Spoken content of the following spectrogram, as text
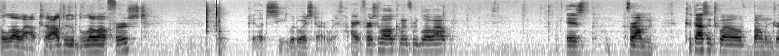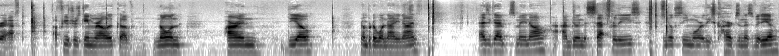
blowout. So I'll do the blowout first. Okay, let's see. What do I start with? Alright, first of all, coming from blowout is from 2012 Bowman Draft, a Futures Game relic of Nolan Arenado number to 199. As you guys may know, I'm doing the set for these, and you'll see more of these cards in this video.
